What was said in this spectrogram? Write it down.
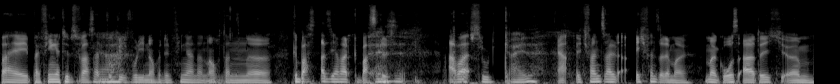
bei, bei Fingertips war es halt Ja. wirklich, wo die noch mit den Fingern dann auch dann äh, gebastelt, also die haben halt gebastelt. Aber Absolut geil. ja, ich fand's halt, ich fand's halt immer, immer großartig, ähm,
